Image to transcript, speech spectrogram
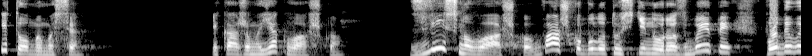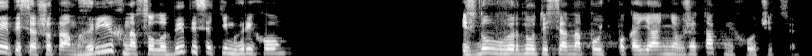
і томимося. І кажемо, як важко. Звісно, важко. Важко було ту стіну розбити, подивитися, що там гріх, насолодитися тим гріхом. І знову вернутися на путь покаяння вже так не хочеться,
